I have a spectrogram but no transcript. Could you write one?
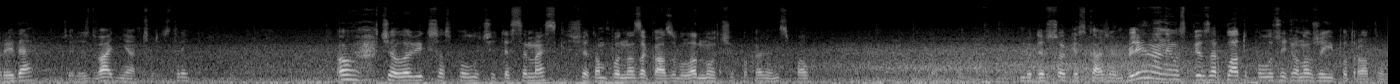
прийде, через два дні, через три. Ох, чоловік зараз получить смс, що там поназаказувала ночі, поки він спав. Буде в шокі, скаже, блін, не успів зарплату отримати, воно вже її потратила.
